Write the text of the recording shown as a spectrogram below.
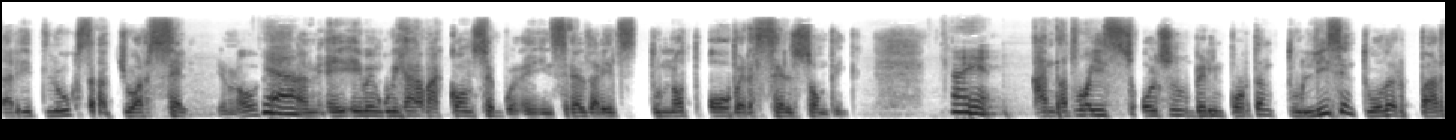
that it looks that you are selling, you know? Yeah. And even we have a concept in sales that it's to not oversell something. Oh, yeah. And that's why it's also very important to listen to other part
